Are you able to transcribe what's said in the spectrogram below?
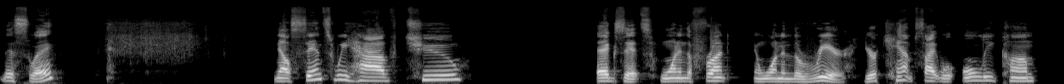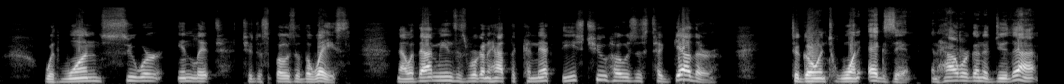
this way. Now since we have two exits, one in the front and one in the rear, your campsite will only come with one sewer inlet to dispose of the waste. Now what that means is we're going to have to connect these two hoses together to go into one exit. And how we're going to do that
